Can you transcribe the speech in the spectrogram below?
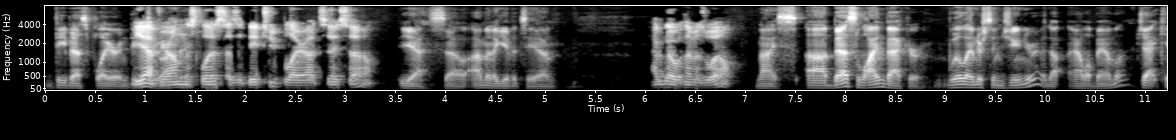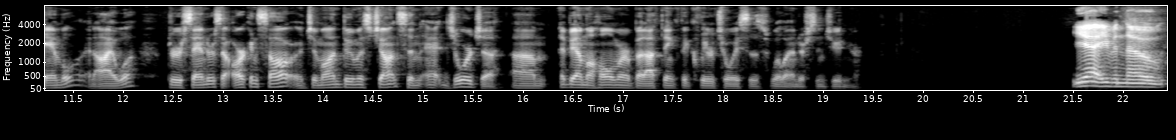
the best player in D2. Yeah, if you're on this list as a D2 player, I'd say so. Yeah, so I'm going to give it to him. I'll go with him as well. Nice. Uh, best linebacker Will Anderson Jr. at Alabama, Jack Campbell at Iowa, Drew Sanders at Arkansas, or Jamon Dumas Johnson at Georgia. Um, maybe I'm a homer, but I think the clear choice is Will Anderson Jr. Yeah, even though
